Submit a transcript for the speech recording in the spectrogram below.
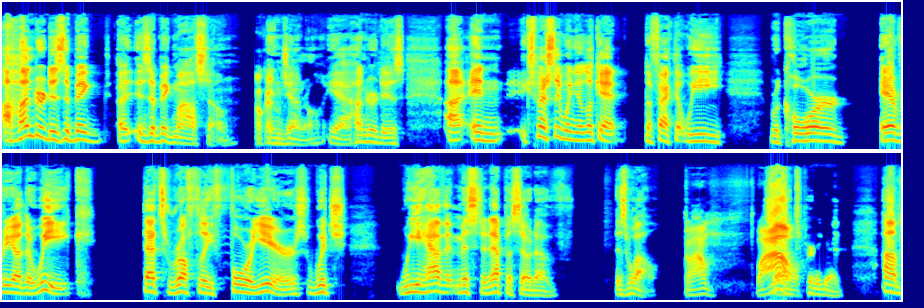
A hundred is a big uh, is a big milestone Okay. in general. Yeah, hundred is, uh, and especially when you look at the fact that we record every other week. That's roughly four years, which we haven't missed an episode of as well. Wow. So Wow. that's pretty good. Um,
